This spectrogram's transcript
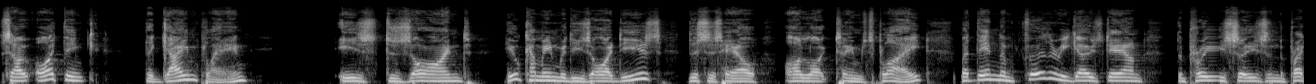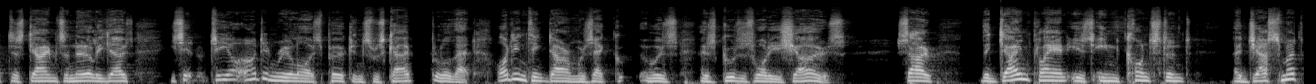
So I think the game plan is designed. He'll come in with his ideas. This is how I like teams play. But then the further he goes down the pre-season, the practice games, and early goes, he said, "Gee, I didn't realise Perkins was capable of that. I didn't think Durham was that was as good as what he shows." So the game plan is in constant adjustment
